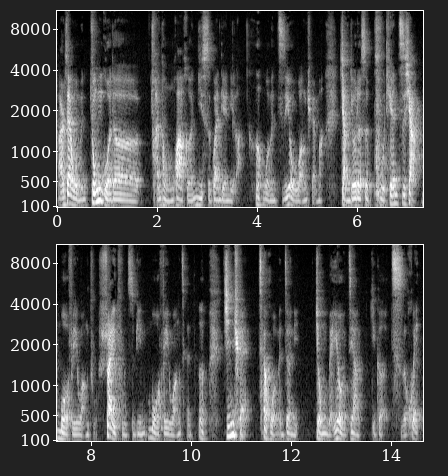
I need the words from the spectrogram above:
而在我们中国的传统文化和历史观点里了，我们只有王权嘛，讲究的是普天之下莫非王土，率土之滨莫非王臣。金权在我们这里就没有这样一个词汇。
